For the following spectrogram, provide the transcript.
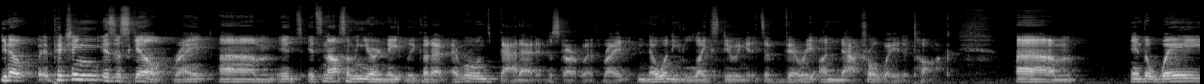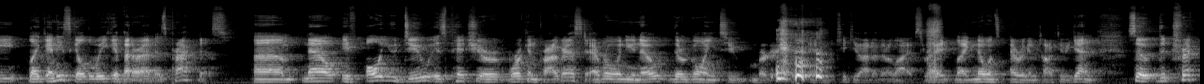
You know, pitching is a skill, right? Um, it's it's not something you're innately good at. Everyone's bad at it to start with, right? Nobody likes doing it. It's a very unnatural way to talk. Um, and the way, like any skill, the way you get better at it is practice. Um, now, if all you do is pitch your work in progress to everyone you know, they're going to murder you and kick you out of their lives, right? Like no one's ever going to talk to you again. So the trick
